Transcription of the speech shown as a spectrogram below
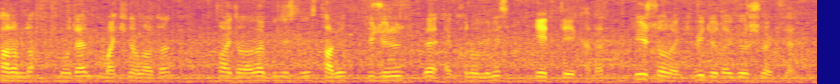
tarımda modern makinelerden faydalanabilirsiniz. Tabi gücünüz ve ekonominiz yettiği kadar. Bir sonraki videoda görüşmek üzere.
